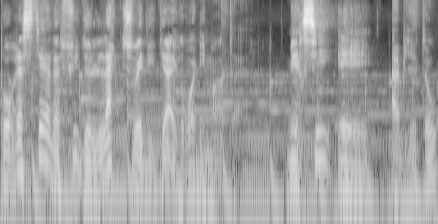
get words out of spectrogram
pour rester à l'affût de l'actualité agroalimentaire. Merci et à bientôt.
